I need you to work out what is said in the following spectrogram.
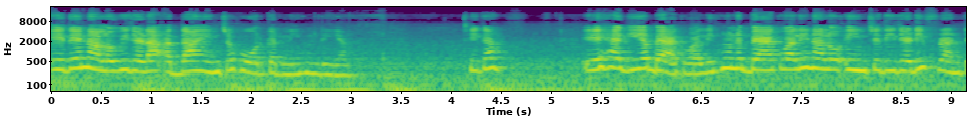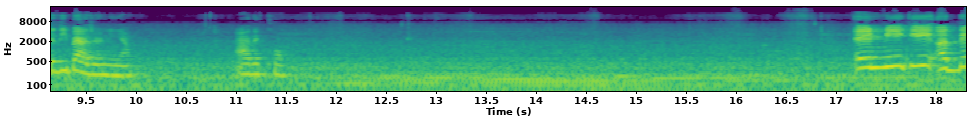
ਇਹਦੇ ਨਾਲੋਂ ਵੀ ਜਿਹੜਾ ਅੱਧਾ ਇੰਚ ਹੋਰ ਕਰਨੀ ਹੁੰਦੀ ਆ। ਠੀਕ ਆ? ਇਹ ਹੈਗੀ ਆ ਬੈਕ ਵਾਲੀ। ਹੁਣ ਬੈਕ ਵਾਲੀ ਨਾਲੋਂ ਇੰਚ ਦੀ ਜਿਹੜੀ ਫਰੰਟ ਦੀ ਪੈ ਜਾਣੀ ਆ। ਆ ਦੇਖੋ। ਇੰਨੀ ਕੀ ਅੱਧੇ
